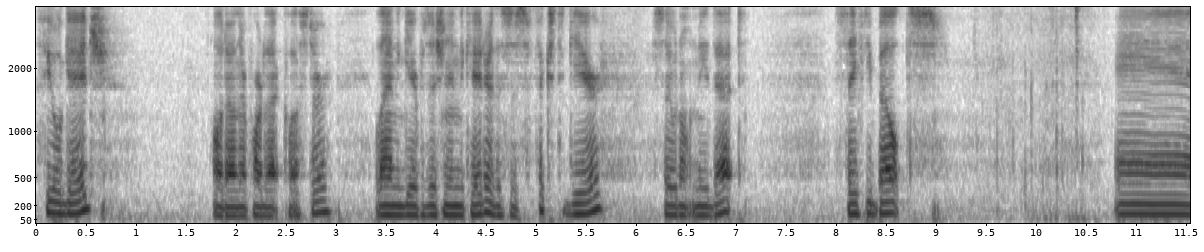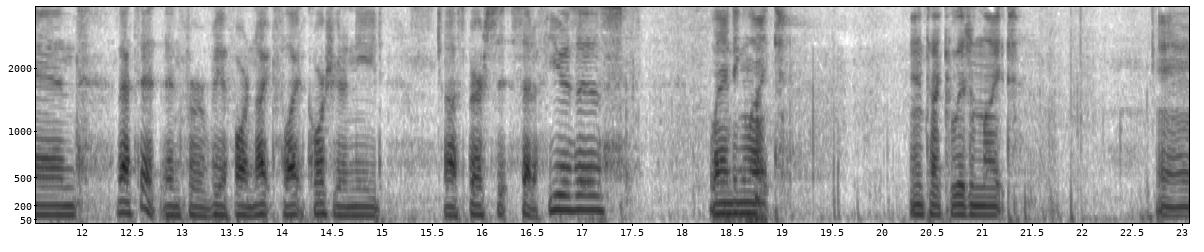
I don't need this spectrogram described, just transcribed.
Fuel gauge, all down there part of that cluster. Landing gear position indicator, this is fixed gear, so we don't need that. Safety belts, and that's it. And for VFR night flight, of course, you're going to need a spare set of fuses, landing light, anti-collision light, and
